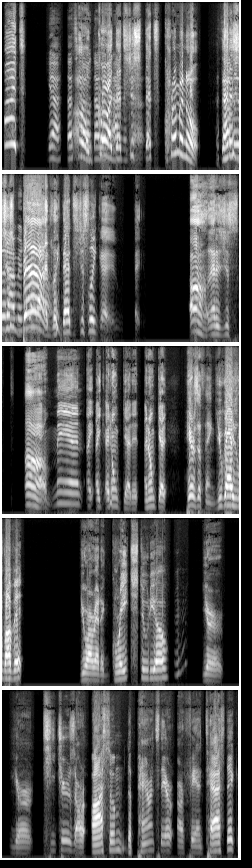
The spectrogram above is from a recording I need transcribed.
What? Yeah, that's how Oh that God, that's just out. that's criminal. That's That is just bad. Like that's just like, uh, uh, oh, that is just, oh man, I, I I don't get it. I don't get it. Here's the thing: you guys love it. You are at a great studio. Mhm. Your your teachers are awesome. The parents there are fantastic.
